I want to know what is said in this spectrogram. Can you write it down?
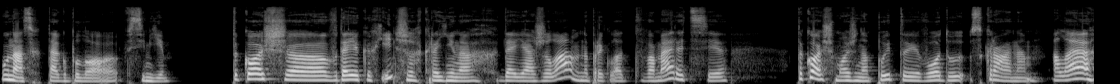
У нас так було в сім'ї. Також е, в деяких інших країнах, де я жила, наприклад, в Америці, також можна пити воду з крана, але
